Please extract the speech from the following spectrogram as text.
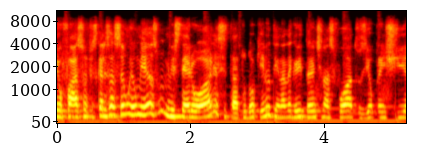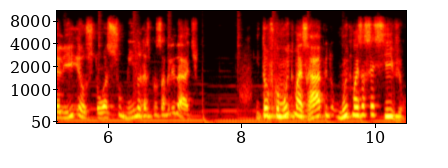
Eu faço a fiscalização eu mesmo, o Ministério olha, se está tudo ok, não tem nada gritante nas fotos e eu preenchi ali, eu estou assumindo a responsabilidade. Então ficou muito mais rápido, muito mais acessível.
